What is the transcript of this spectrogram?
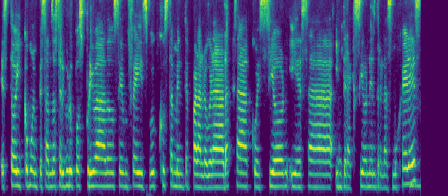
estoy como empezando a hacer grupos privados en Facebook justamente para lograr esa cohesión y esa interacción entre las mujeres.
